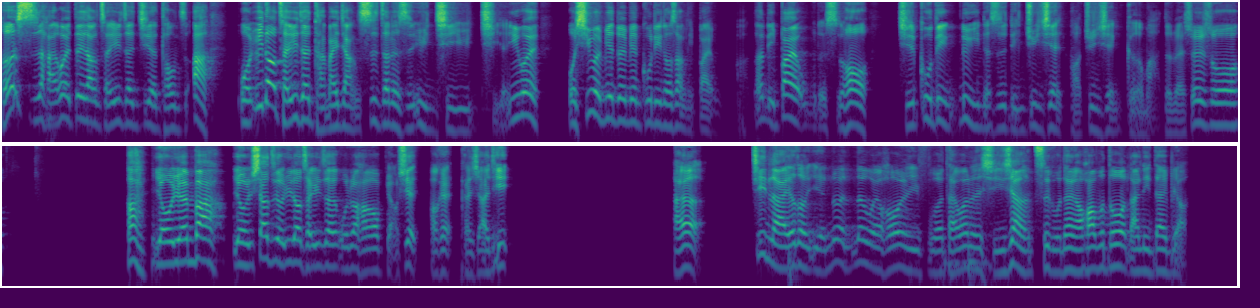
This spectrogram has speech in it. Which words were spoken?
何时还会对上陈玉珍寄人通知啊？我遇到陈玉珍，坦白讲是真的是运气运气的，因为我新闻面对面固定都上礼拜五啊，那礼拜五的时候，其实固定绿营的是林俊宪啊，俊宪哥嘛，对不对？所以说，啊，有缘吧，有下次有遇到陈玉珍，我就好好表现。OK，看下一题，来了，近来有种言论认为侯友谊符合台湾的形象，吃苦耐劳，话不多，蓝领代表，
